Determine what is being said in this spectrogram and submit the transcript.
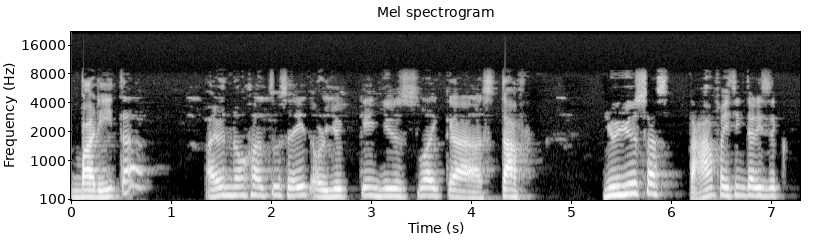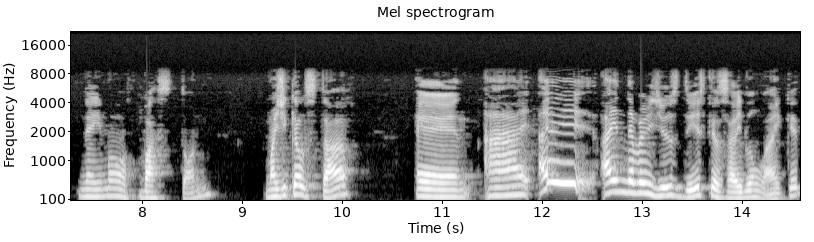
Varita i don't know how to say it or you can use like a staff. You use a staff i think that is the name of baston magical staff. And i i i never use this because i don't like it.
